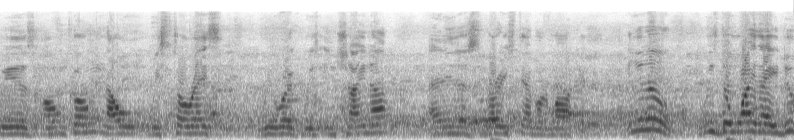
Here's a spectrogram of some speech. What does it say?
with Hong Kong, now with Torres we work with in China and it's a very stable market. And you know, with the wine I do,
